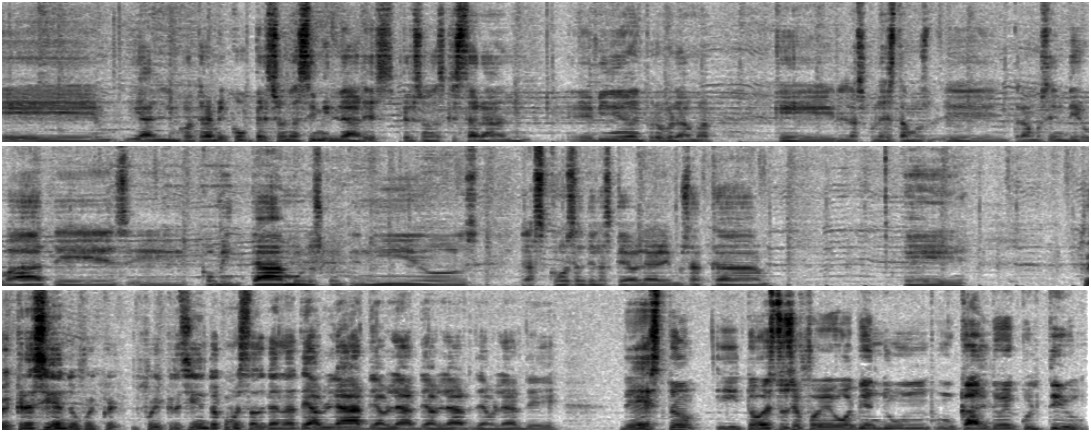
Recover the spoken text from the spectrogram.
em, y al encontrarme con personas similares, personas que estarán eh, viniendo al programa, que las cuales estamos eh, entramos en debates, comentamos los contenidos, las cosas de las que hablaremos acá. Fue creciendo, fue, fue creciendo como estas ganas de hablar, de hablar, de hablar, de hablar de, esto y todo esto se fue volviendo un, caldo de cultivo.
